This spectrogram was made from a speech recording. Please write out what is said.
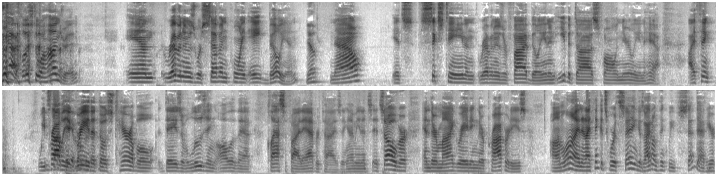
yeah, close to 100. And revenues were 7.8 billion. yeah. Now it's 16 and revenues are 5 billion and EBITDA has fallen nearly in half. I think we probably agree that those terrible days of losing all of that classified advertising. I mean, it's it's over, and they're migrating their properties online. And I think it's worth saying because I don't think we've said that here.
